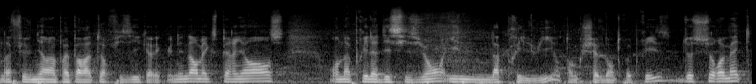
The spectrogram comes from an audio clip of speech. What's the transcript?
On a fait venir un préparateur physique avec une énorme expérience. On a pris la décision, il l'a pris lui, en tant que chef d'entreprise, de se remettre,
